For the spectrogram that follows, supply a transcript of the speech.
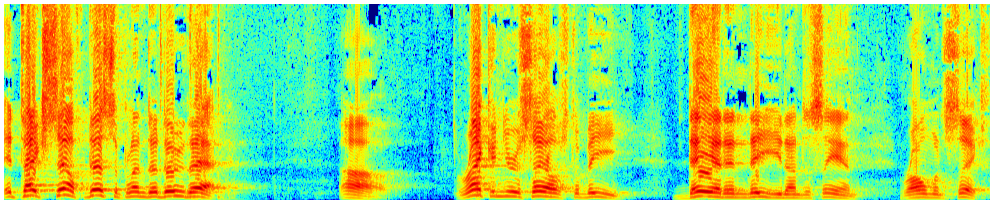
It takes self discipline to do that. Uh, reckon yourselves to be dead indeed unto sin. Romans 6.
